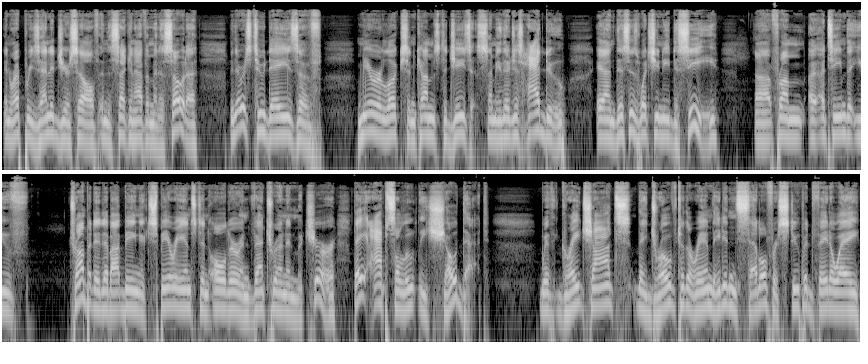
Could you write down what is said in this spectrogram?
and represented yourself in the second half of Minnesota, I mean, there was two days of mirror looks and comes to Jesus. I mean, there just had to, and this is what you need to see uh, from a, a team that you've trumpeted about being experienced and older and veteran and mature. They absolutely showed that with great shots. They drove to the rim. They didn't settle for stupid fadeaway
